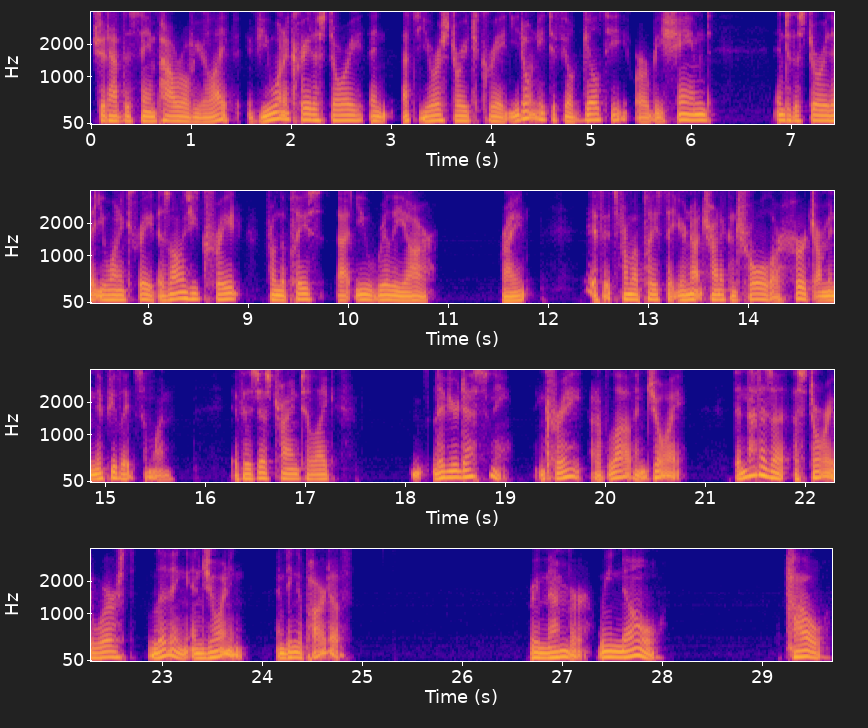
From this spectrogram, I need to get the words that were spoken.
should have the same power over your life. If you want to create a story, then that's your story to create. You don't need to feel guilty or be shamed into the story that you want to create as long as you create from the place that you really are, right? if it's from a place that you're not trying to control or hurt or manipulate someone, if it's just trying to like live your destiny and create out of love and joy, then that is a, a story worth living and joining and being a part of. Remember, we know how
